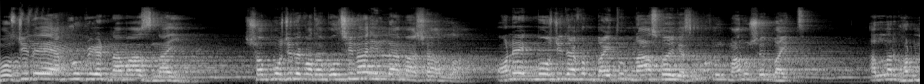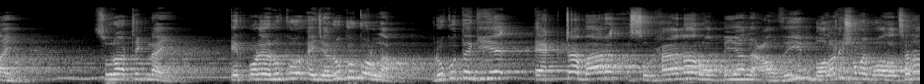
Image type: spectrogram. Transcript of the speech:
মসজিদে অ্যাপ্রোপ্রিয়েট নামাজ নাই। সব মসজিদে কথা বলছি না ইল্লা মাশা আল্লাহ অনেক মসজিদ এখন বাইতুল নাস হয়ে গেছে মানুষের বাইত। আল্লাহর ঘর নাই। সুরা ঠিক নাই। এরপরে রুকু, এই যে রুকু করলাম। রুকুতে গিয়ে একটা বার সুহানা রব্বিয়াল আজিম বলারই সময় পাওয়া যাচ্ছে না।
